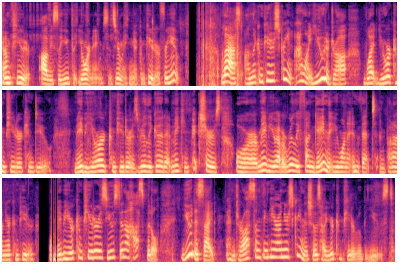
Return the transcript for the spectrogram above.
computer. Obviously, you put your name since you're making a computer for you. Last, on the computer screen, I want you to draw what your computer can do. Maybe your computer is really good at making pictures, or maybe you have a really fun game that you want to invent and put on your computer. Or maybe your computer is used in a hospital. You decide and draw something here on your screen that shows how your computer will be used.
